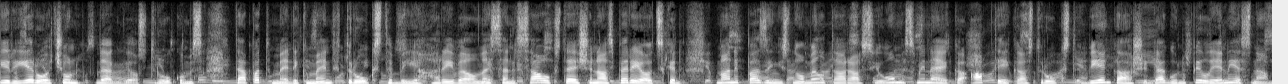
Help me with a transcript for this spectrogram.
ir ieroču un degvielas trūkums. Tāpat medikamenti trūksta bija arī vēl nesen augstēšanās periods, kad mani paziņas no militārās jomas minēja, minēja, ka aptiekās trūkst vienkārši deguna pilienu iesnām.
